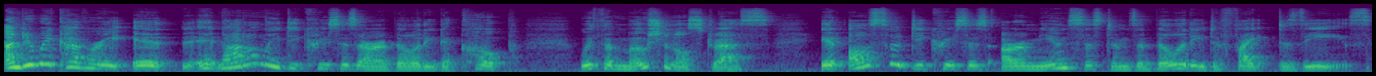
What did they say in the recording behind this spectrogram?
under recovery, it, it not only decreases our ability to cope with emotional stress, it also decreases our immune system's ability to fight disease.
